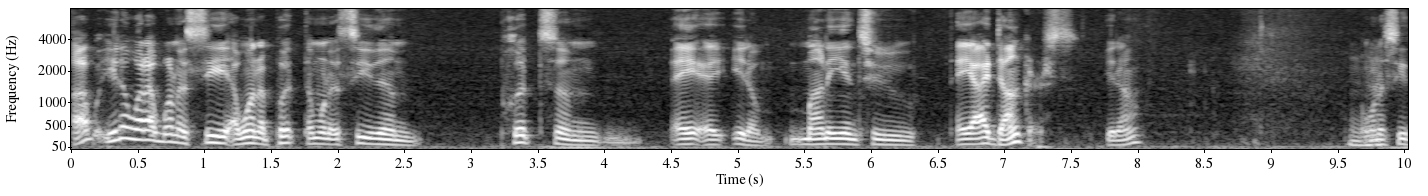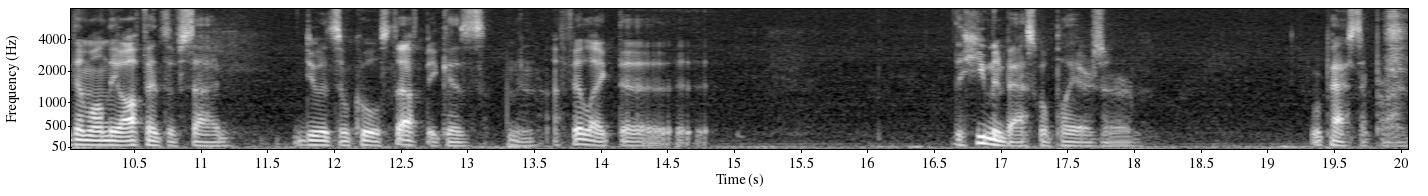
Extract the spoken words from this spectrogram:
I, you know what I want to see? I want to put I want to see them put some a, a- you know money into AI dunkers. You know, I want to mm-hmm. see them on the offensive side doing some cool stuff because I mean I feel like the the human basketball players are we're past their prime.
